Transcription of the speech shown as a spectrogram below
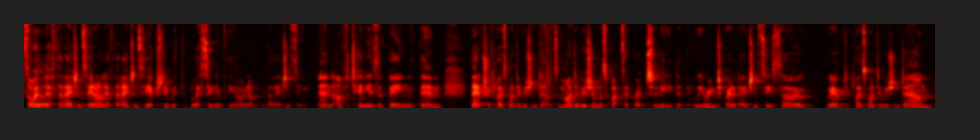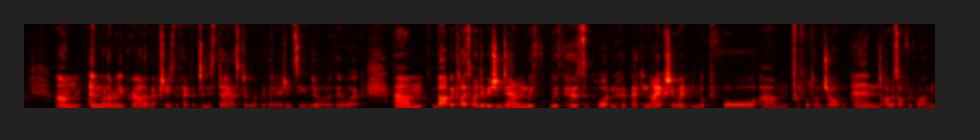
So I left that agency, and I left that agency actually with the blessing of the owner of that agency. And after ten years of being with them, they actually closed my division down. So my division was quite separate to the, the we were integrated agency, so we were able to close my division down. Um, and what I'm really proud of actually is the fact that to this day I still work with that agency and do a lot of their work. Um, but we closed my division down, and with, with her support and her backing, I actually went and looked for um, a full time job, and I was offered one.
